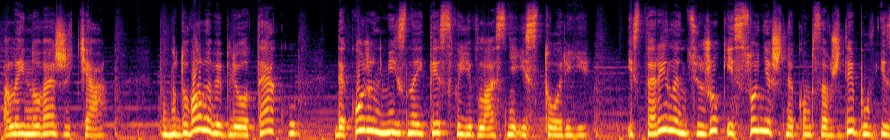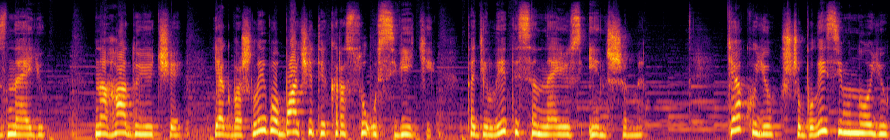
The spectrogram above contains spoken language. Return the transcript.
але й нове життя, побудувала бібліотеку, де кожен міг знайти свої власні історії. І старий ланцюжок із соняшником завжди був із нею, нагадуючи, як важливо бачити красу у світі та ділитися нею з іншими. Дякую, що були зі мною.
